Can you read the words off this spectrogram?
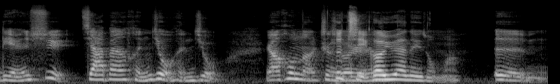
连续加班很久很久，然后呢，整个是几个月那种吗？嗯，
